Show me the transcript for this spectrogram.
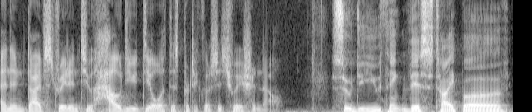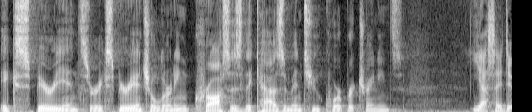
and then dive straight into how do you deal with this particular situation now. So, do you think this type of experience or experiential learning crosses the chasm into corporate trainings? Yes, I do.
